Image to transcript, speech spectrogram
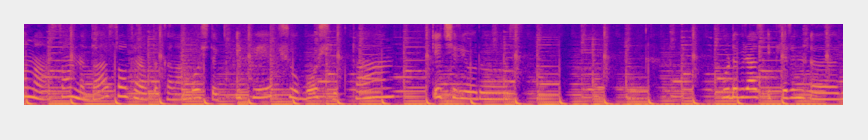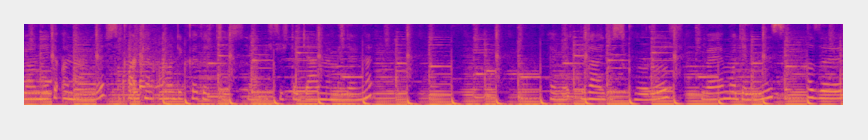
Ondan sonra da sol tarafta kalan boştaki ipi şu boşluktan geçiriyoruz. Burada biraz iplerin e, yönleri önemli. Sıkarken ona dikkat edeceğiz. Yani üst üste gelmemelerine. Evet güzelce sıkıyoruz ve modelimiz hazır.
